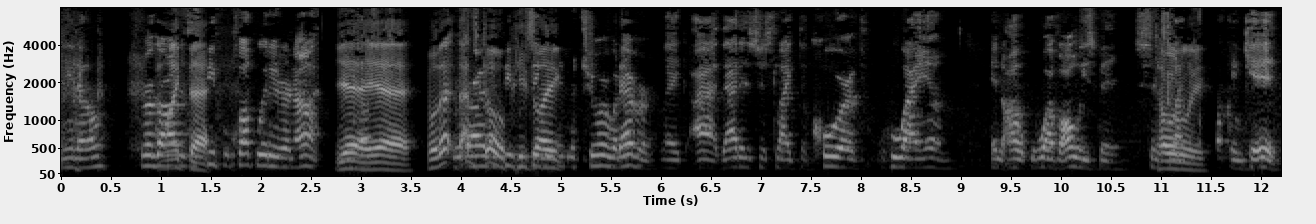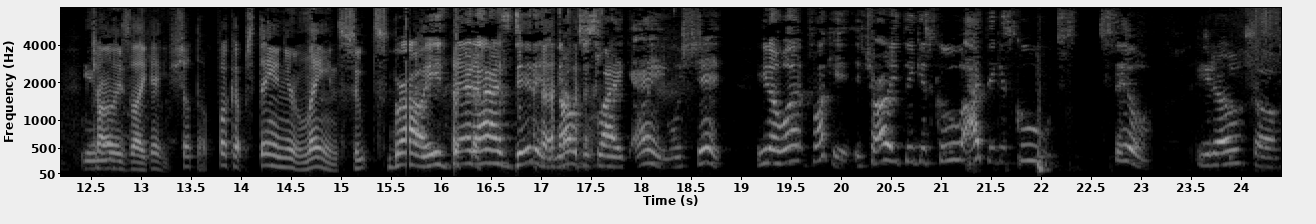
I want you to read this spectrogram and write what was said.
You know, regardless that. if people fuck with it or not. you Yeah, know? yeah. Well, that that's dope. He's like, mature, whatever. Like I, that is just like the core of who I am and uh, who I've always been since Totally. like a fucking kid. You know? Charlie's like, hey, shut the fuck up, stay in your lane, suits. bro, he dead ass did it, and I was just like, hey, well, shit. You know what? Fuck it. If Charlie think it's cool, I think it's cool. Still, you know. So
